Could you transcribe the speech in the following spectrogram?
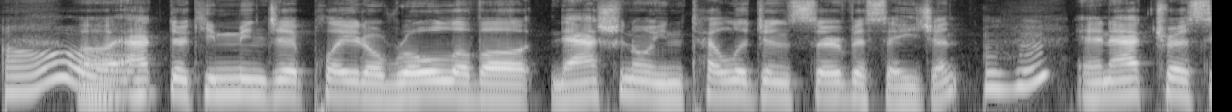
Oh. Uh, actor Kim Min-jae played a role of a National Intelligence Service agent, and actress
